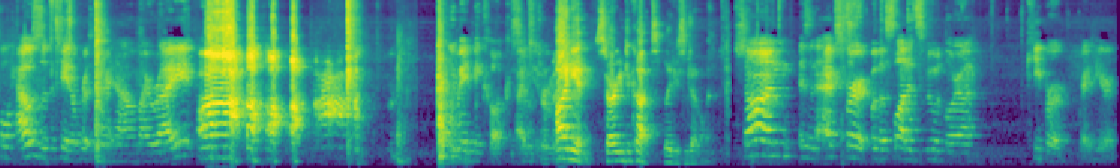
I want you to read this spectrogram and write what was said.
Whole house is a potato prison right now, am I right? Ah! You made me cook. I do. Onion, starting to cut, ladies and gentlemen. Sean is an expert with a slotted spoon, Laura. Keeper right here.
